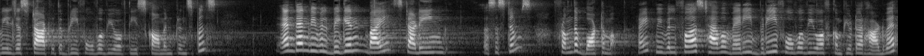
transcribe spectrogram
We will just start with a brief overview of these common principles. And then we will begin by studying uh, systems from the bottom up right. We will first have a very brief overview of computer hardware,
